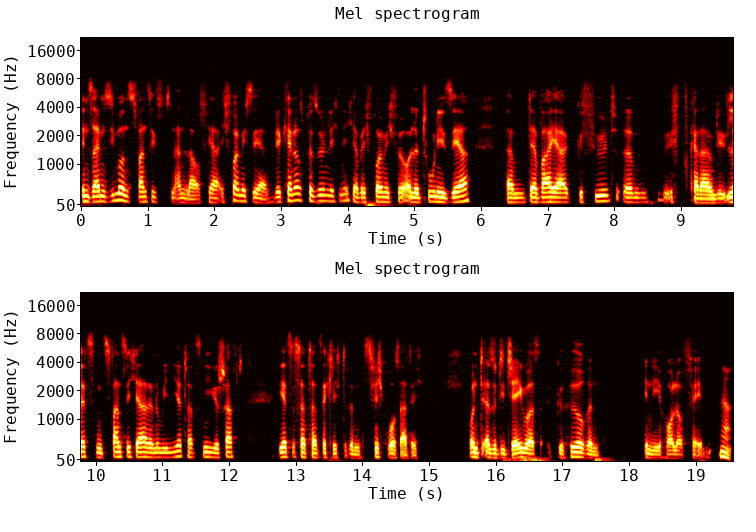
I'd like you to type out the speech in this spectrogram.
In seinem 27. Anlauf, ja. Ich freue mich sehr. Wir kennen uns persönlich nicht, aber ich freue mich für Olle Toni sehr. Ähm, der war ja gefühlt, ähm, keine Ahnung, die letzten 20 Jahre nominiert, hat es nie geschafft. Jetzt ist er tatsächlich drin. Das finde ich großartig. Und also die Jaguars gehören in die Hall of Fame. Ja.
